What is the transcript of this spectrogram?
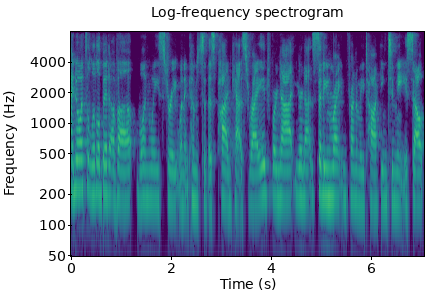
I know it's a little bit of a one way street when it comes to this podcast, right? We're not, you're not sitting right in front of me talking to me. So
